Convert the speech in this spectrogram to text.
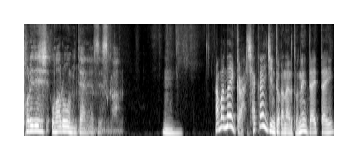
これで終わろうみたいなやつですか。うん。あんまないか。社会人とかなるとね、大体、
